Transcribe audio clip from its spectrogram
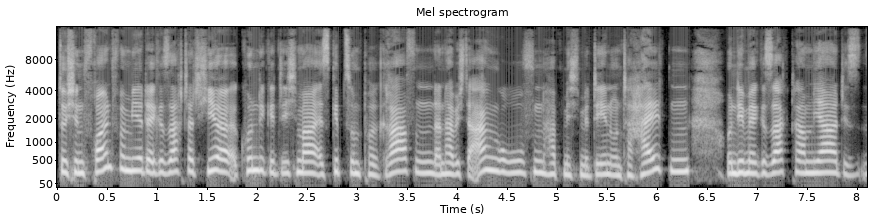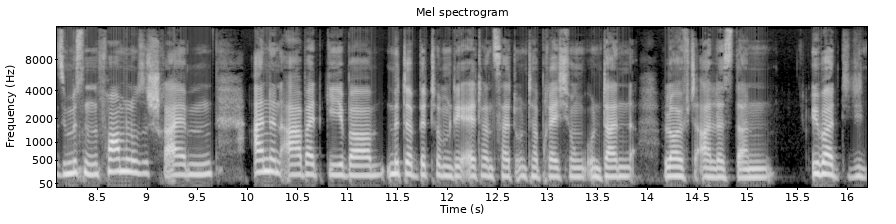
durch einen Freund von mir, der gesagt hat, hier, erkundige dich mal, es gibt so einen Paragraphen, dann habe ich da angerufen, habe mich mit denen unterhalten und die mir gesagt haben, ja, die, sie müssen ein formloses schreiben an den Arbeitgeber mit der Bitte um die Elternzeitunterbrechung und dann läuft alles dann über die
